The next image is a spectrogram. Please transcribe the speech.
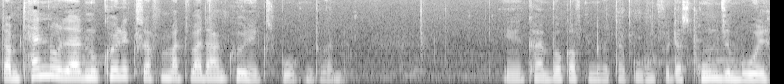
Da Nintendo, der nur Königswaffen hat, war da ein Königsbogen drin. Kein Bock auf den Ritterbogen. Für das Thronsymbol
